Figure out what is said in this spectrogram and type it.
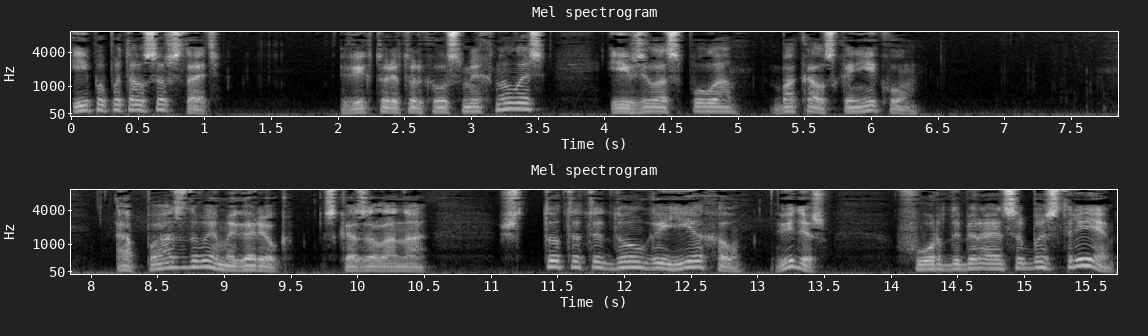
и попытался встать. Виктория только усмехнулась и взяла с пола бокал с коньяком. «Опаздываем, Игорек», — сказала она. «Что-то ты долго ехал. Видишь, Форд добирается быстрее,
